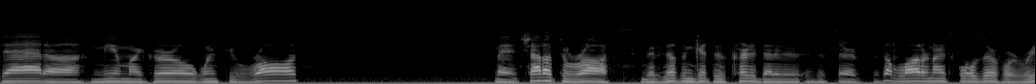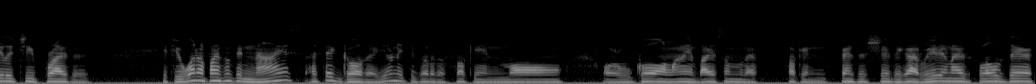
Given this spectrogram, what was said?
that. Uh, me and my girl went to Ross. Man, shout out to Ross. That it doesn't get the credit that it deserves. There's a lot of nice clothes there for really cheap prices. If you want to find something nice, I say go there. You don't need to go to the fucking mall or go online and buy some of that fucking expensive shit. They got really nice clothes there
